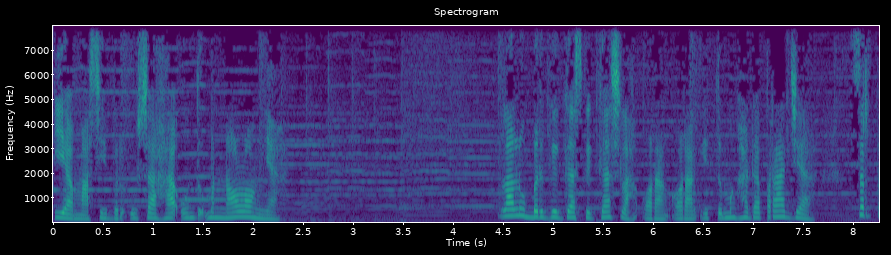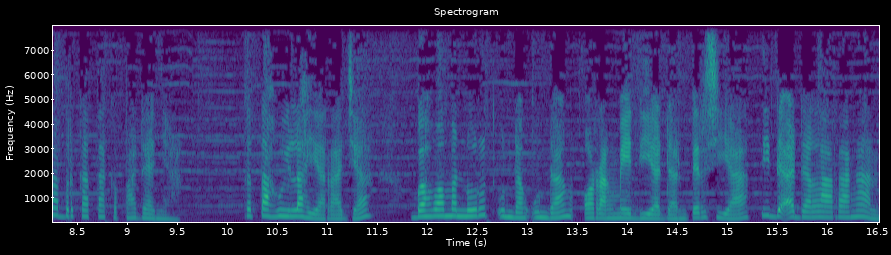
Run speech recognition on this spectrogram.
ia masih berusaha untuk menolongnya. Lalu bergegas-gegaslah orang-orang itu menghadap raja, serta berkata kepadanya, Ketahuilah ya raja, bahwa menurut undang-undang orang Media dan Persia tidak ada larangan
